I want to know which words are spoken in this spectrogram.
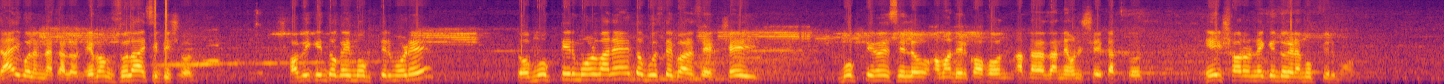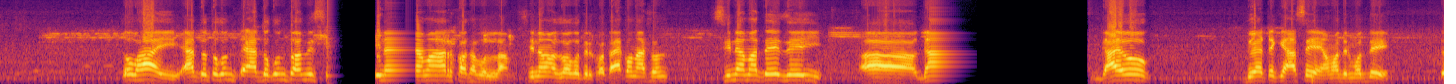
যাই বলেন না কারণ এবং জুলাই স্মৃতিসৌধ, সবই কিন্তু এই মুক্তির মোড়ে। তো মুক্তির মোড় মানে তো বুঝতে পারছেন, সেই মুক্তি হয়েছিল আমাদের কখন? আপনারা জানেন উনিশশো একাত্তর। এই স্মরণে কিন্তু এটা মুক্তির মোড়। তো ভাই, এতক্ষণ এতক্ষণ তো আমি সিনেমার কথা বললাম, সিনেমা জগতের কথা। এখন আসুন, সিনেমাতে যেই গায়ক দু একটা কি আছে আমাদের মধ্যে? তো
